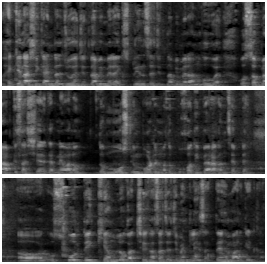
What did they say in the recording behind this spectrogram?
हेकेनाशी कैंडल जो है, जितना भी मेरा एक्सपीरियंस है, जितना भी मेरा अनुभव है, वो सब मैं आपके साथ शेयर करने वाला हूँ। द मोस्ट इंपॉर्टेंट मतलब बहुत ही प्यारा कंसेप्ट है, और उसको देख के हम लोग अच्छे खासा जजमेंट ले सकते हैं। मार्केट का।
